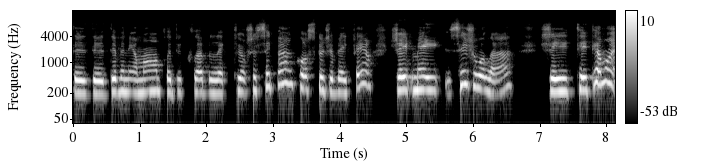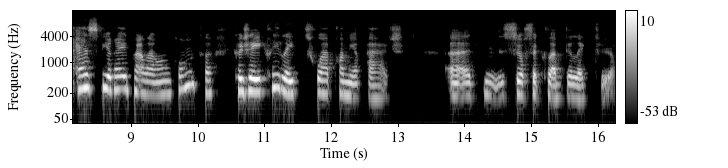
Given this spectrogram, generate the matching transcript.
de, devenir membres du club de lecture? Je ne sais pas encore ce que je vais faire, mais ces jours-là, j'ai été tellement inspirée par la rencontre que j'ai écrit les trois premières pages euh, sur ce club de lecture.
